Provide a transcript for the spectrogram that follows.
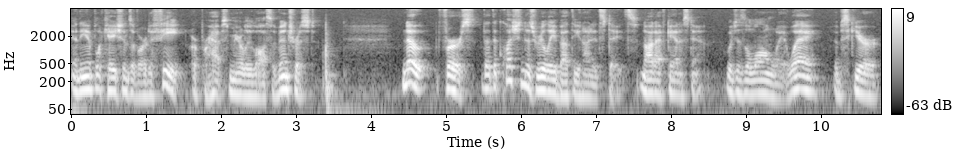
and the implications of our defeat, or perhaps merely loss of interest? Note, first, that the question is really about the United States, not Afghanistan, which is a long way away, obscure,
